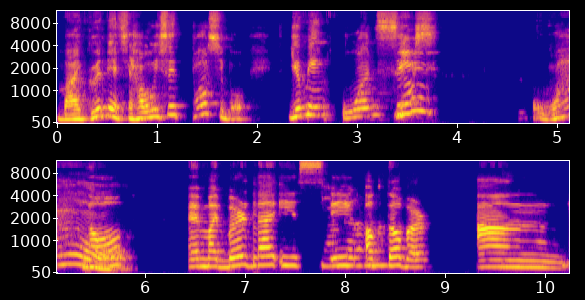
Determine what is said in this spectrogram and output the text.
My goodness, how is it possible? You mean one six? yes. Wow. No. And my birthday is in October, and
